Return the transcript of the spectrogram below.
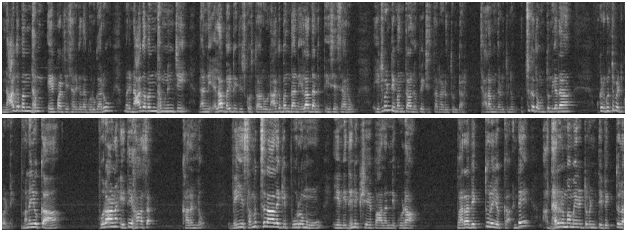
నాగబంధం ఏర్పాటు చేశారు కదా గురుగారు. మరి నాగబంధం నుంచి దాన్ని ఎలా బయటికి తీసుకొస్తారు? నాగబంధాన్ని ఎలా దాన్ని తీసేశారు? ఎటువంటి మంత్రాలను ఉపేక్షిస్తారని అడుగుతుంటారు. చాలామంది అడుగుతున్న ఉత్సుకత ఉంటుంది కదా. ఒకటి గుర్తుపెట్టుకోండి. మన యొక్క పురాణ ఇతిహాస కాలంలో వెయ్యి సంవత్సరాలకి పూర్వము ఈ నిధి నిక్షేపాలన్నీ కూడా పర వ్యక్తుల యొక్క అంటే అధర్మమైనటువంటి వ్యక్తుల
